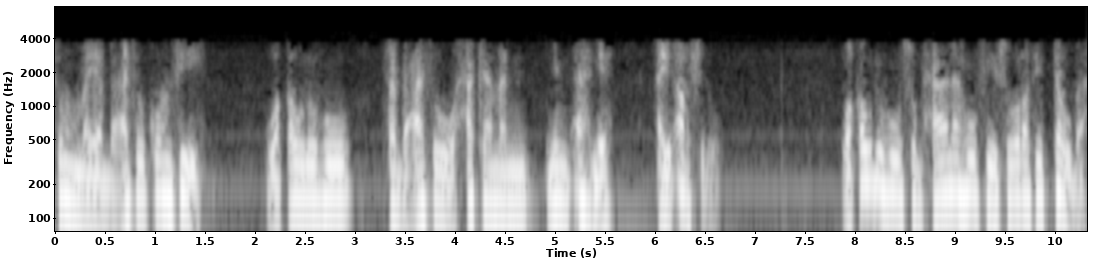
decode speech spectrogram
ثم يبعثكم فيه. وقوله فابعثوا حكما من أهله أي أرسلوا وقوله سبحانه في سورة التوبة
